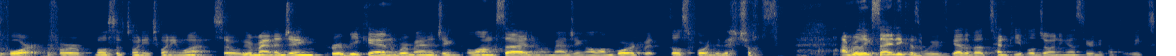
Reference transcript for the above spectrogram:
four for most of 2021. So we were managing Career Beacon, we're managing alongside, and we're managing all on board with those four individuals. I'm really excited because we've got about 10 people joining us here in a couple of weeks.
